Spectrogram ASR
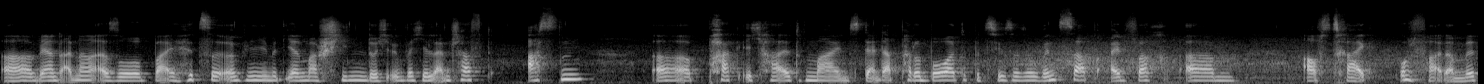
Äh, während andere also bei Hitze irgendwie mit ihren Maschinen durch irgendwelche Landschaft asten, äh, packe ich halt mein Stand-Up-Paddleboard bzw. Windsub einfach ähm, aufs Trike und fahre damit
